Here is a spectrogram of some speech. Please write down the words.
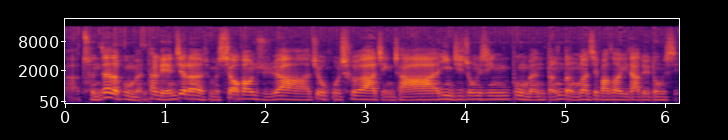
啊，存在的部门，它连接了什么消防局啊、救护车啊、警察、啊、应急中心部门等等乱七八糟一大堆东西，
